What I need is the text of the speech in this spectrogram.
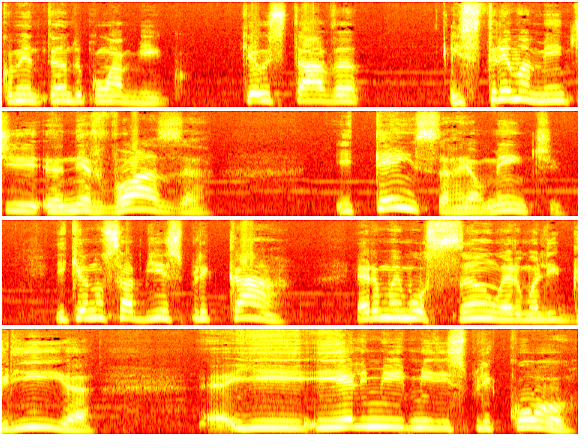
comentando com um amigo que eu estava extremamente nervosa e tensa realmente e que eu não sabia explicar. Era uma emoção, era uma alegria. É, e, e ele me, me explicou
